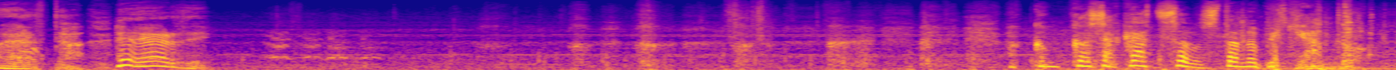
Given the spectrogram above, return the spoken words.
Merda, è Harry! Con cosa cazzo lo stanno picchiando?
